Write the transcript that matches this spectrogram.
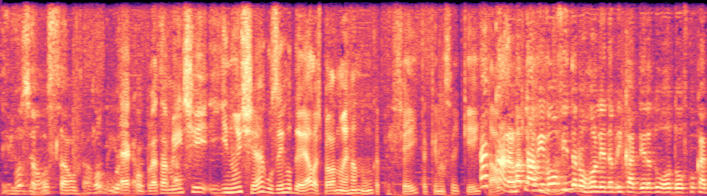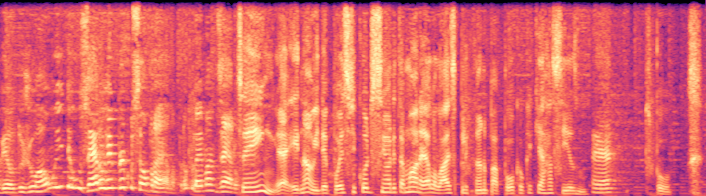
Devoção. Devoção, Tá loucura. É, completamente. E, e não enxerga os erros dela. Tipo, ela não erra nunca, perfeita, que não sei o que e É, tal. cara, ela tava não- envolvida no rolê da brincadeira do Rodolfo com o cabelo do João e deu zero repercussão pra ela. Problema zero. Sim, é, e não, e depois ficou de senhorita Morello lá explicando pra pouco o que, que é racismo. É. Tipo.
